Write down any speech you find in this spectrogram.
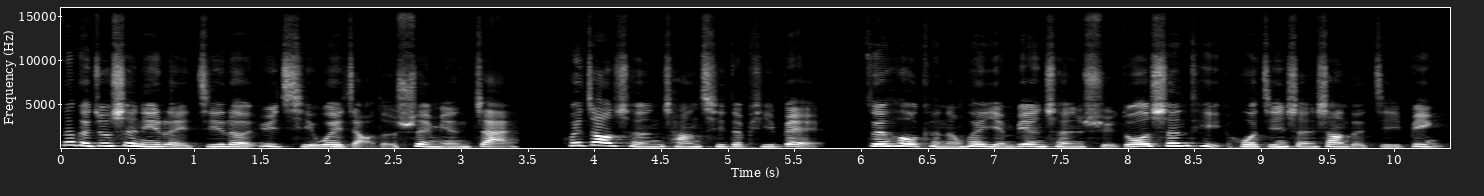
那个就是你累积了预期未缴的睡眠债，会造成长期的疲惫，最后可能会演变成许多身体或精神上的疾病。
